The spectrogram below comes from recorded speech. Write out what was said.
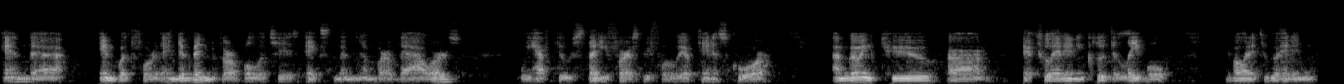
and the input for the independent variable, which is x, the number of the hours, we have to study first before we obtain a score. I'm going to uh, actually I didn't include the label. If I wanted to go ahead and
